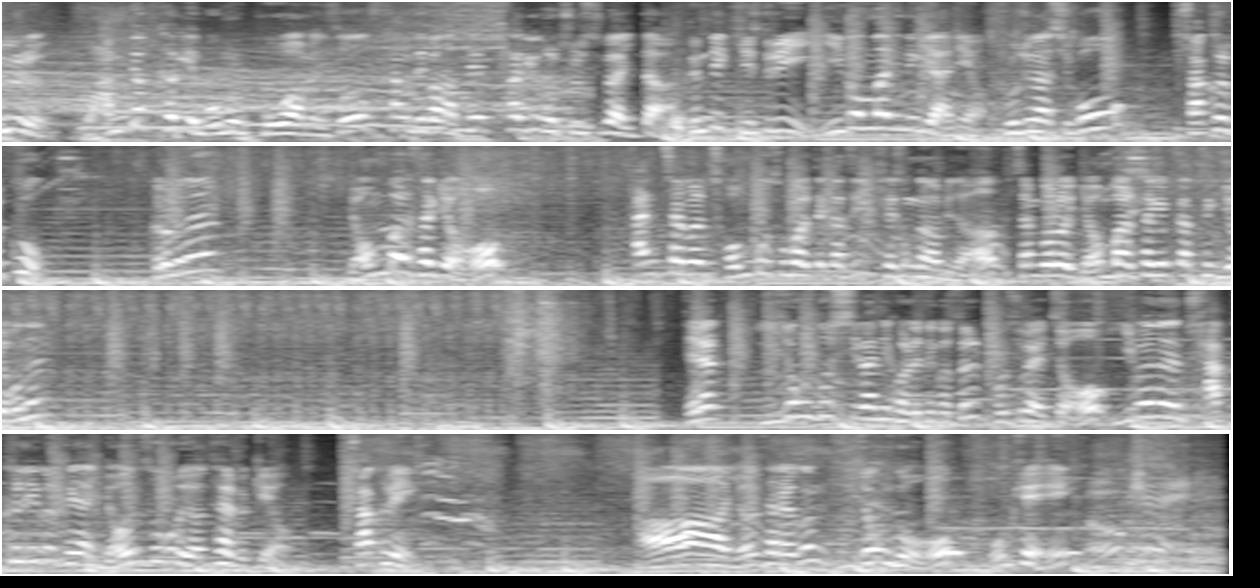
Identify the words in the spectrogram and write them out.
드르륵 완벽하게 몸을 보호하면서 상대방한테 타격을 줄 수가 있다. 근데 기술이 이것만 있는 게 아니에요. 조준하시고 샤클 쿡 그러면은 연발 사격. 한창을 전부 소모할 때까지 계속 나갑니다. 참고로 연발 사격 같은 경우는 대략 이 정도 시간이 걸리는 것을 볼 수가 있죠. 이번에는 좌클릭을 그냥 연속으로 연타해볼게요. 좌클릭. 아 연사력은 이 정도. 오케이. 이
